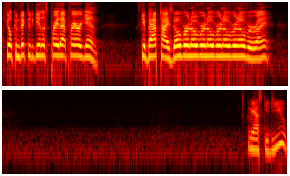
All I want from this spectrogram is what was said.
feel convicted again, let's pray that prayer again. Let's get baptized over and over and over and over and over, right? Let me ask you, do you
